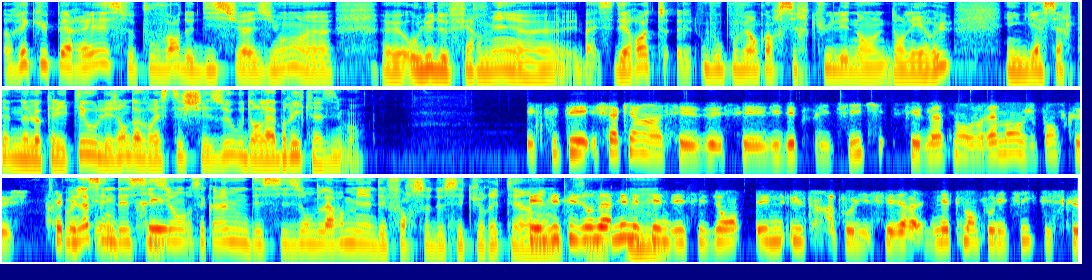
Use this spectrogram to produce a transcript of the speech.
récupérer ce pouvoir de dissuasion euh, euh, au lieu de fermer euh, bah, des routes. Vous pouvez encore circuler dans, dans les rues. il y a certaines localités où les gens doivent rester chez eux ou dans l'abri quasiment. Écoutez, chacun a ses, ses idées politiques. C'est maintenant vraiment, je pense que très. Mais là, c'est une décision. C'est quand même une décision de l'armée, des forces de sécurité. Hein. C'est une décision de l'armée, mais mm. c'est une décision une ultra politique, c'est nettement politique, puisque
